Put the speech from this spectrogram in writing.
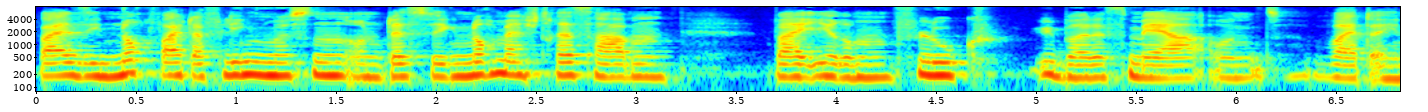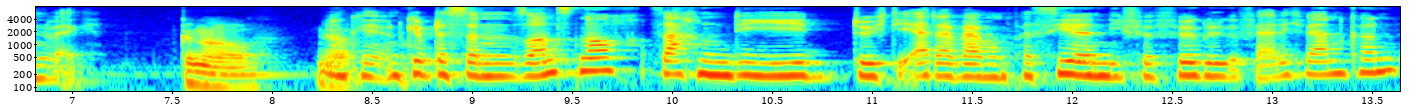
weil sie noch weiter fliegen müssen und deswegen noch mehr Stress haben bei ihrem Flug über das Meer und weiter hinweg. Genau. Ja. Okay, und gibt es denn sonst noch Sachen, die durch die Erderwärmung passieren, die für Vögel gefährlich werden können?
